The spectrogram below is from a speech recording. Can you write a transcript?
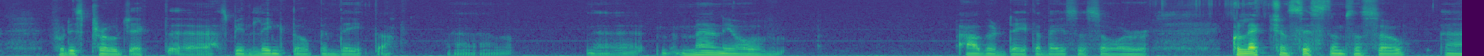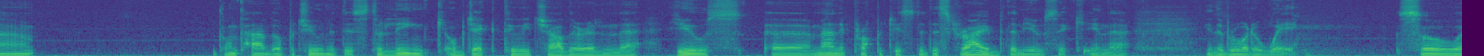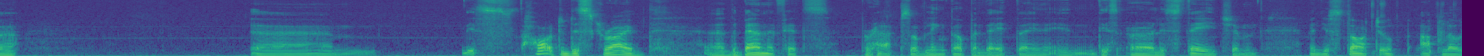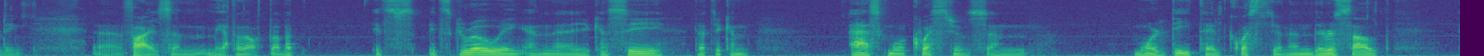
for this project uh, has been linked open data. Uh, many of other databases or collection systems and so um, don't have the opportunities to link object to each other and uh, use uh, many properties to describe the music in a in a broader way. So uh, um, it's hard to describe uh, the benefits perhaps of linked open data in, in this early stage and when you start up uploading uh, files and metadata but it's it's growing and uh, you can see that you can ask more questions and more detailed question and the result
